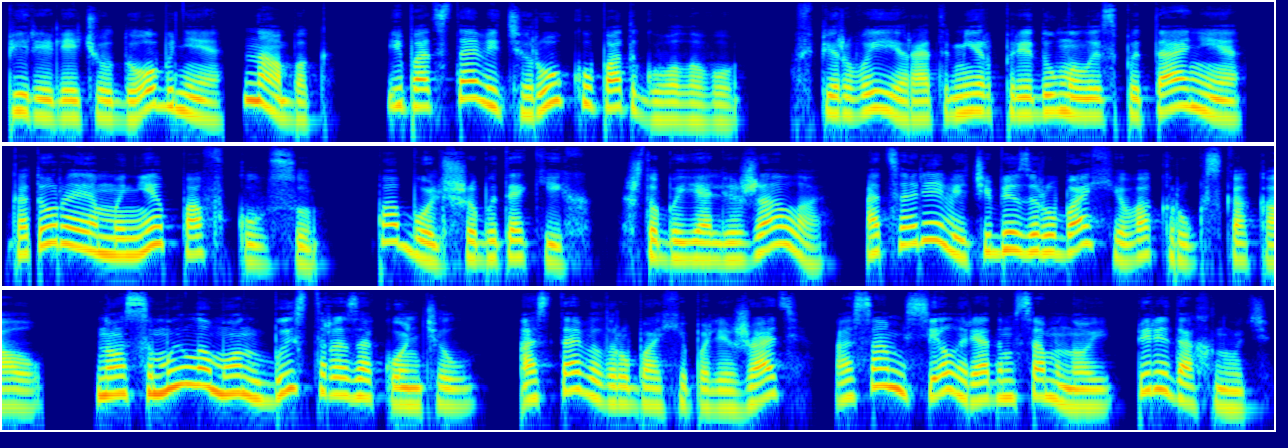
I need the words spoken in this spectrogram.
перелечь удобнее на бок и подставить руку под голову, Впервые Ратмир придумал испытание, которое мне по вкусу. Побольше бы таких, чтобы я лежала, а царевич без рубахи вокруг скакал. Но с мылом он быстро закончил. Оставил рубахи полежать, а сам сел рядом со мной, передохнуть.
